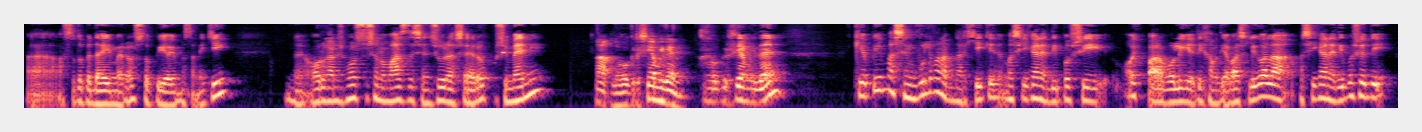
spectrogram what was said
α, αυτό το πενταήμερο στο οποίο ήμασταν εκεί. Ναι, ο οργανισμός τους ονομάζεται Censura Zero που σημαίνει Α, λογοκρισία 0. λογοκρισία 0 και οι οποίοι μας συμβούλευαν από την αρχή και μας είχε κάνει εντύπωση, όχι πάρα πολύ γιατί είχαμε διαβάσει λίγο, αλλά μας είχε κάνει εντύπωση ότι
